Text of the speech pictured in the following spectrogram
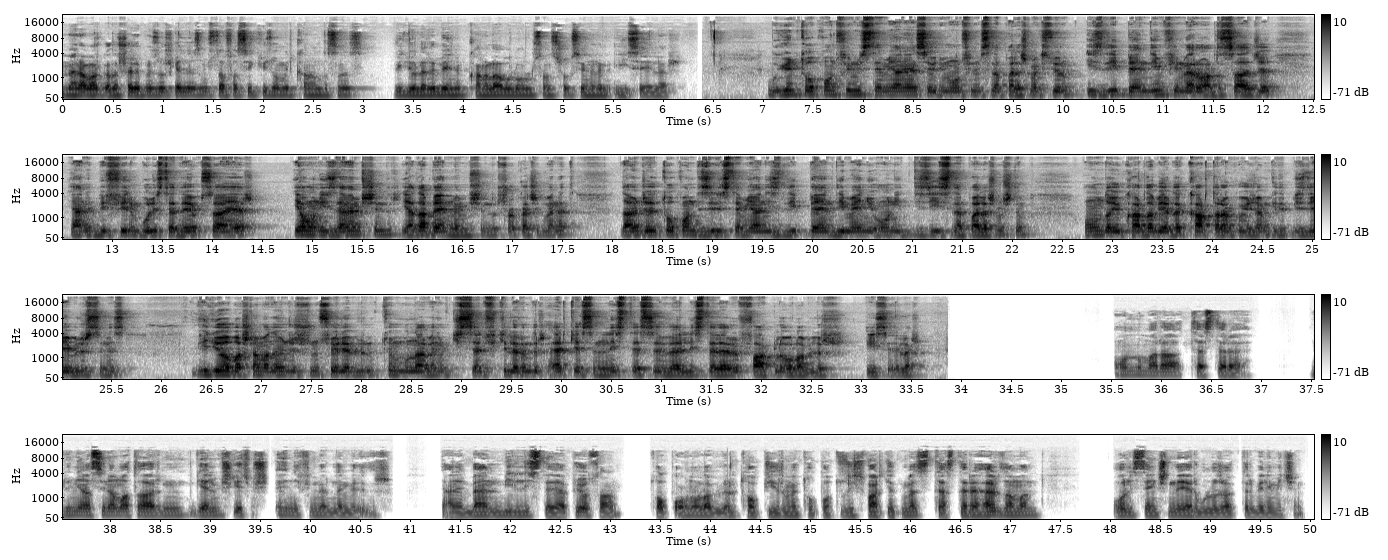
Merhaba arkadaşlar, hepiniz hoş geldiniz. Mustafa 811 kanaldasınız. Videoları beğenip kanala abone olursanız çok sevinirim. İyi seyirler. Bugün top 10 film listemi yani en sevdiğim 10 film listesini paylaşmak istiyorum. İzleyip beğendiğim filmler vardı sadece. Yani bir film bu listede yoksa eğer ya onu izlememişimdir ya da beğenmemişimdir. Çok açık ve net. Daha önce de top 10 dizi listemi yani izleyip beğendiğim en iyi 10 diziyi size paylaşmıştım. Onu da yukarıda bir yerde kartlara koyacağım. Gidip izleyebilirsiniz. Videoya başlamadan önce şunu söyleyebilirim. Tüm bunlar benim kişisel fikirlerimdir. Herkesin listesi ve listeleri farklı olabilir. İyi seyirler. 10 numara Testere. Dünya sinema tarihinin gelmiş geçmiş en iyi filmlerinden biridir. Yani ben bir liste yapıyorsam top 10 olabilir, top 20, top 30 hiç fark etmez. Testere her zaman o listenin içinde yer bulacaktır benim için.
